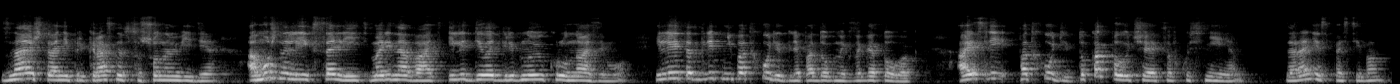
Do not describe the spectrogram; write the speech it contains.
Знаю, что они прекрасны в сушеном виде. А можно ли их солить, мариновать или делать грибную икру на зиму? Или этот гриб не подходит для подобных заготовок? А если подходит, то как получается вкуснее? Заранее спасибо.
